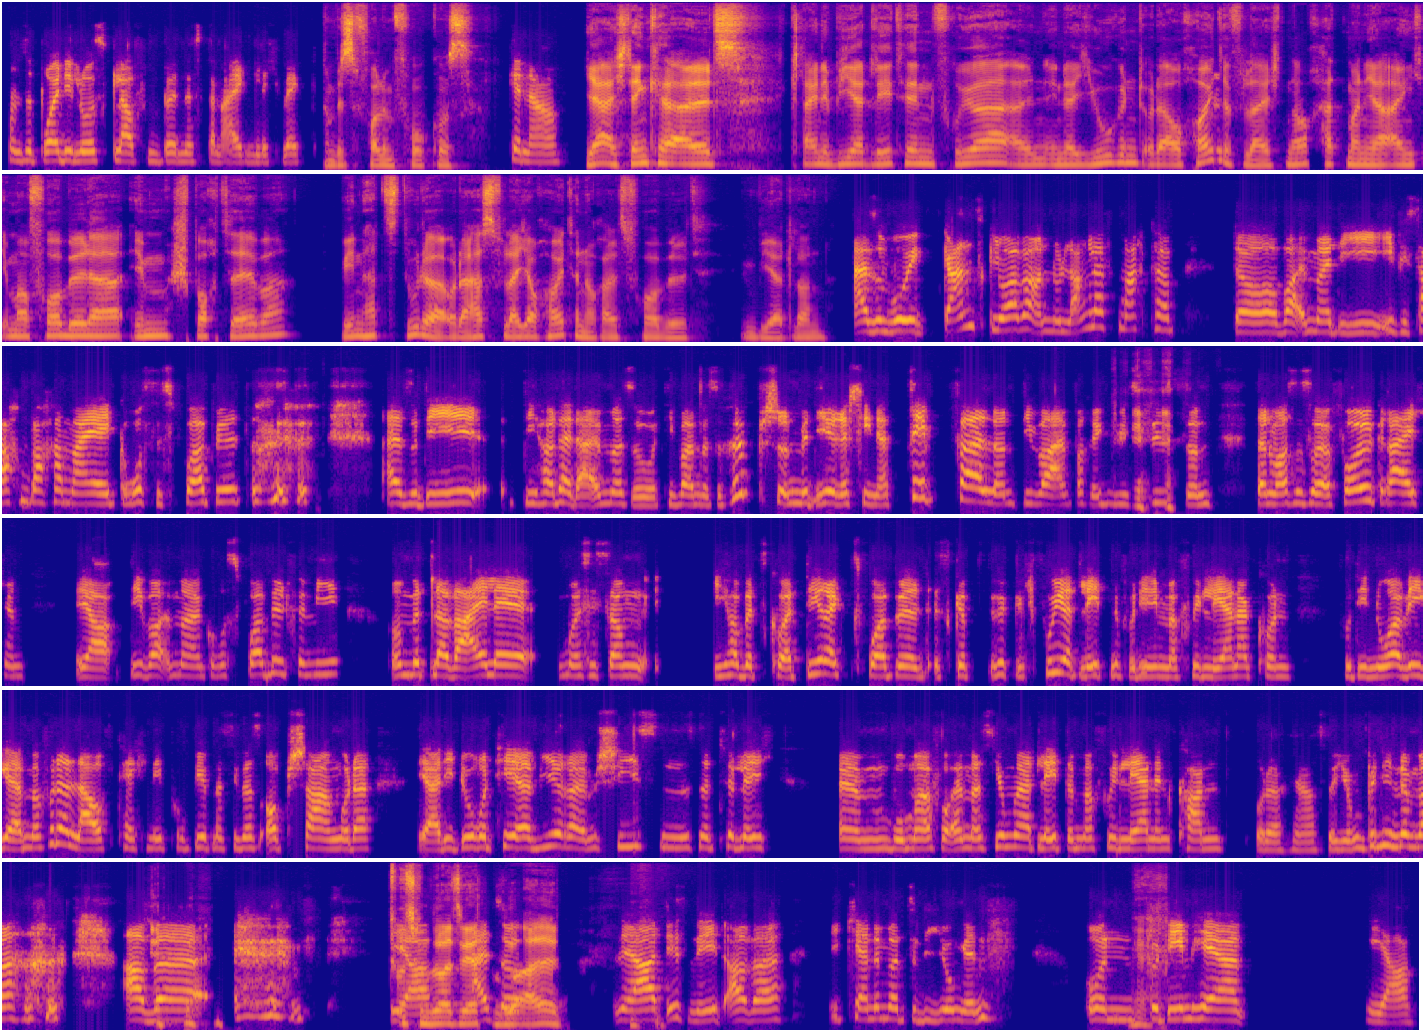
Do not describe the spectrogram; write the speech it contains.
Und sobald ich losgelaufen bin, ist dann eigentlich weg. Dann bist du voll im Fokus. Genau. Ja, ich denke, als kleine Biathletin früher, in der Jugend oder auch heute vielleicht noch, hat man ja eigentlich immer Vorbilder im Sport selber. Wen hattest du da oder hast vielleicht auch heute noch als Vorbild im Biathlon? Also, wo ich ganz klar war und nur Langlauf gemacht habe, da war immer die Evi Sachenbacher mein großes Vorbild. also die, die hat halt auch immer so, die war immer so hübsch und mit ihrer China Zipfel und die war einfach irgendwie süß und dann war sie so erfolgreich und ja, die war immer ein großes Vorbild für mich. Und mittlerweile muss ich sagen, ich habe jetzt kein direktes Vorbild. Es gibt wirklich viele Athleten, von denen man viel lernen kann von den Norweger immer von der Lauftechnik probiert man sich was abschauen oder ja, die Dorothea Viera im Schießen ist natürlich, ähm, wo man vor allem als junger Athlet immer viel lernen kann. Oder ja, so jung bin ich nicht mehr. aber ähm, ja, schon so, als wärst also, so alt. Ja, das nicht, aber ich kenne immer zu den Jungen. Und ja. von dem her, ja,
